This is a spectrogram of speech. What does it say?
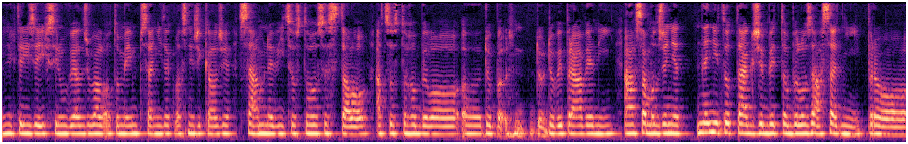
některý z jejich synů vyjadřoval o tom jejím psaní, tak vlastně říkal, že sám neví, co z toho se stalo a co z toho bylo do, do, do vyprávění vyprávěný. A samozřejmě není to tak, že by to bylo zásadní pro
